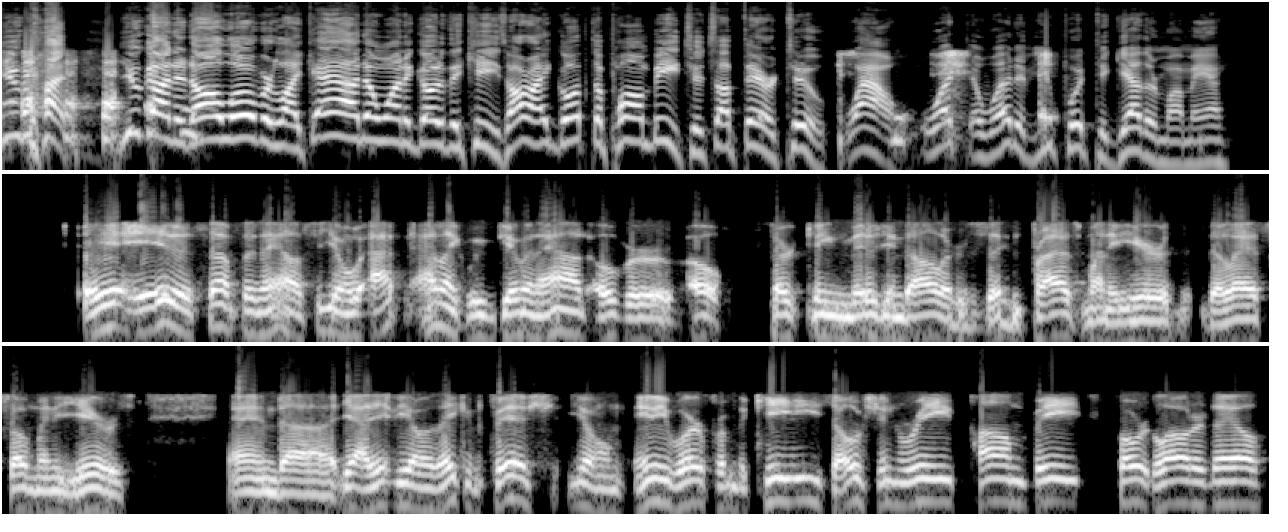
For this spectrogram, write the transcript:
you got you got it all over. Like, yeah, I don't want to go to the Keys. All right, go up to Palm Beach. It's up there too. Wow, what what have you put together, my man? It, it is something else. You know, I, I think we've given out over oh thirteen million dollars in prize money here the last so many years, and uh, yeah, it, you know they can fish. You know, anywhere from the Keys, Ocean Reef, Palm Beach, Fort Lauderdale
